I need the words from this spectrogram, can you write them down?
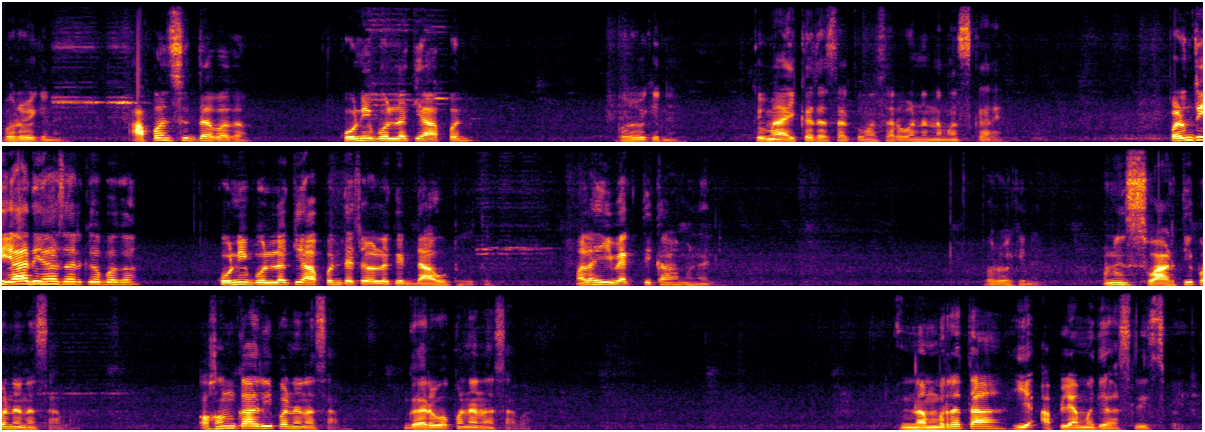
बरोबर की नाही? आपणसुद्धा बघा कोणी बोललं की आपण बरोबर की नाही? तुम्ही ऐकत असाल तुम्हाला सर्वांना नमस्कार आहे. परंतु या देहासारखं बघा कोणी बोललं की आपण त्याच्यावर लगेच डाऊट होतो. मला ही व्यक्ती का म्हणाली? बरोबर की नाही? म्हणून स्वार्थीपणा नसावा अहंकारीपणा नसावा. गर्वपणा नसावा. नम्रता ही आपल्यामध्ये असलीच पाहिजे.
